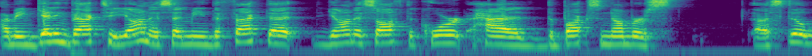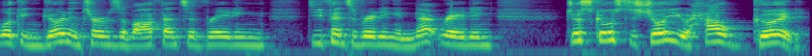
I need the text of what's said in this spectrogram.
I mean, getting back to Giannis, I mean, the fact that Giannis off the court had the Bucks numbers uh, still looking good in terms of offensive rating, defensive rating, and net rating just goes to show you how good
